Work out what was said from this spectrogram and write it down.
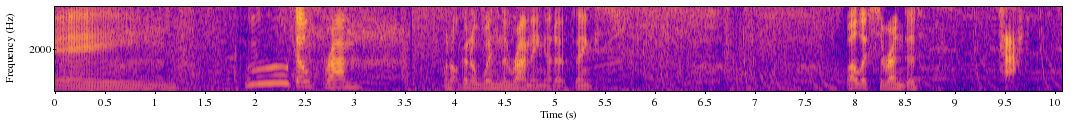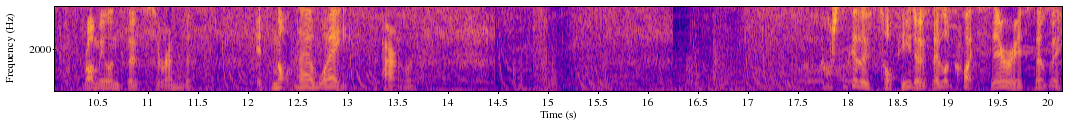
Okay. Ooh, don't ram. We're not going to win the ramming, I don't think. Well, they've surrendered. Ha! Romulans don't surrender. It's not their way, apparently. Gosh, look at those torpedoes. They look quite serious, don't they?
